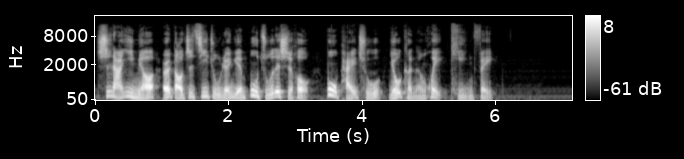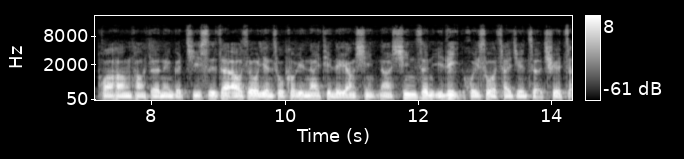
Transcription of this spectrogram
施打疫苗而导致机组人员不足的时候，不排除有可能会停飞。华航哈的那个机师在澳洲验出 COVID-19 的阳性，那新增一例回溯采检者确诊。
